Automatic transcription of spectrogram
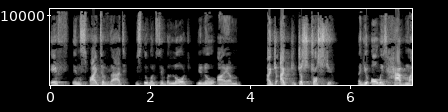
if in spite of that, you still want to say, but Lord, you know, I am, I, I just trust you that you always have my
